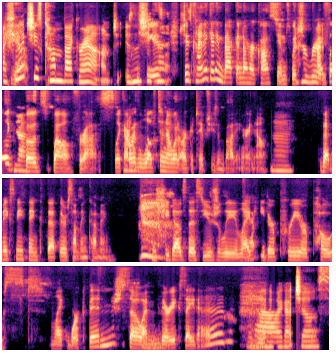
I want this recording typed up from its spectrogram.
I feel yeah. like she's come back around, isn't she? She's she's kind of getting back into her costumes, which her I feel like yeah. bodes well for us. Like yeah. I would love to know what archetype she's embodying right now. Mm. That makes me think that there's something coming because she does this usually like yep. either pre or post like work binge. So I'm mm-hmm. very excited. Mm-hmm. Wow, I got chills.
